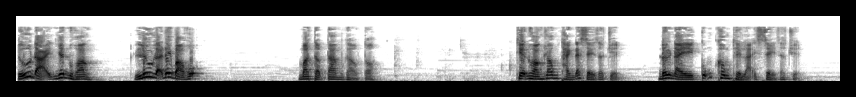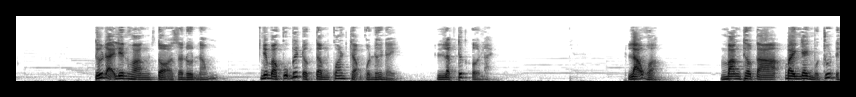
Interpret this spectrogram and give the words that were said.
Tứ đại nhân hoàng Lưu lại đây bảo hộ Ma thập tam gào to Thiện Hoàng Long Thành đã xảy ra chuyện Nơi này cũng không thể lại xảy ra chuyện Tứ đại liên hoàng tỏ ra nôn nóng, Nhưng mà cũng biết được tầm quan trọng của nơi này, Lập tức ở lại Lão Hoàng, Mang theo ta bay nhanh một chút đi.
